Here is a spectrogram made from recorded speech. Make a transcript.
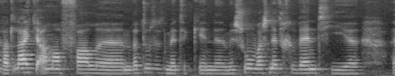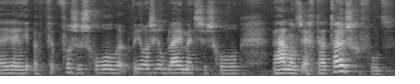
Wat laat je allemaal vallen? Wat doet het met de kinderen? Mijn zoon was net gewend hier voor zijn school. Hij was heel blij met zijn school. We hadden ons echt daar thuis gevoeld.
